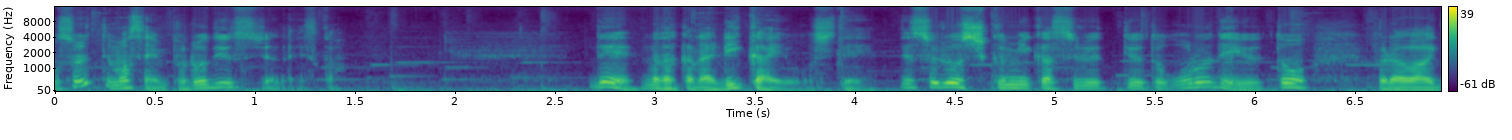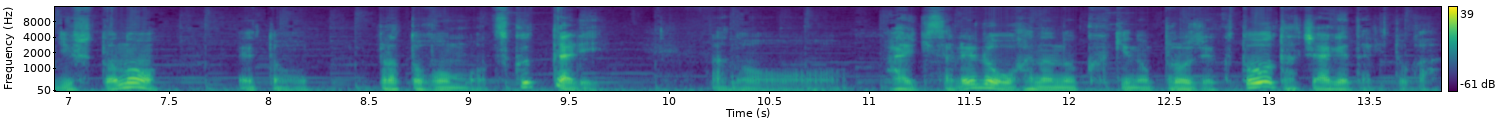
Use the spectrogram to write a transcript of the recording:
それってまさにプロデュースじゃないですか。で、まあ、だから理解をしてでそれを仕組み化するっていうところで言うとフラワーギフトの、えっと、プラットフォームを作ったりあの廃棄されるお花の茎のプロジェクトを立ち上げたりとか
